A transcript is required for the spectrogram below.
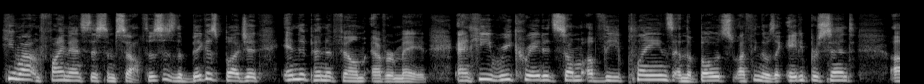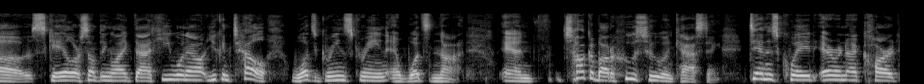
He went out and financed this himself. This is the biggest budget independent film ever made. And he recreated some of the planes and the boats. I think there was like 80% uh, scale or something like that. He went out, you can tell what's green screen and what's not. And talk about a who's who in casting. Dennis Quaid, Aaron Eckhart,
